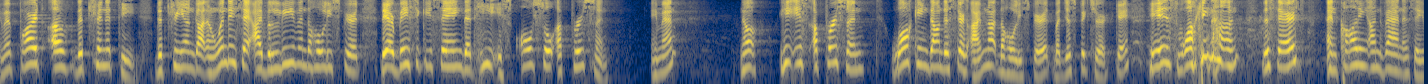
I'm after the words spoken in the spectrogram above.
Amen? Part of the Trinity, the Triune God. And when they say, I believe in the Holy Spirit, they are basically saying that He is also a person. Amen? Now, He is a person walking down the stairs. I'm not the Holy Spirit, but just picture, okay? He is walking down the stairs and calling on Van and say,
